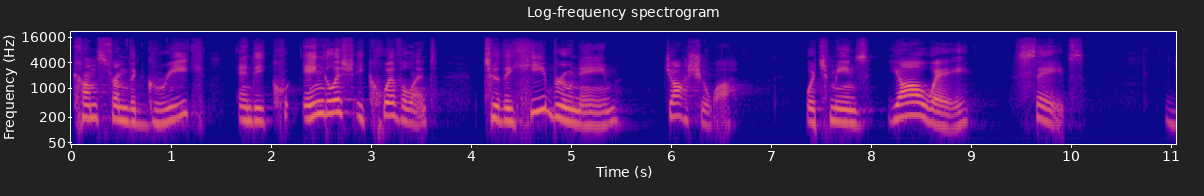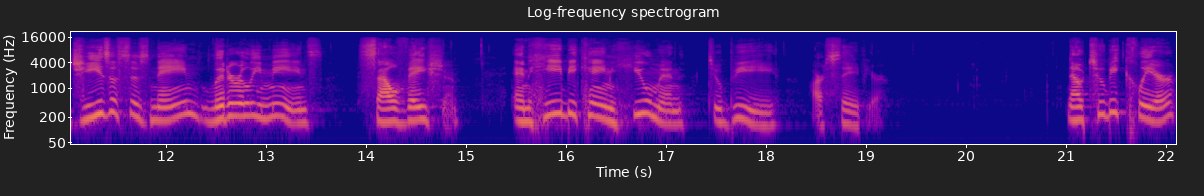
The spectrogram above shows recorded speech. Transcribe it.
comes from the Greek and English equivalent to the Hebrew name Joshua, which means Yahweh saves. Jesus' name literally means salvation, and he became human to be our Savior. Now, to be clear,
